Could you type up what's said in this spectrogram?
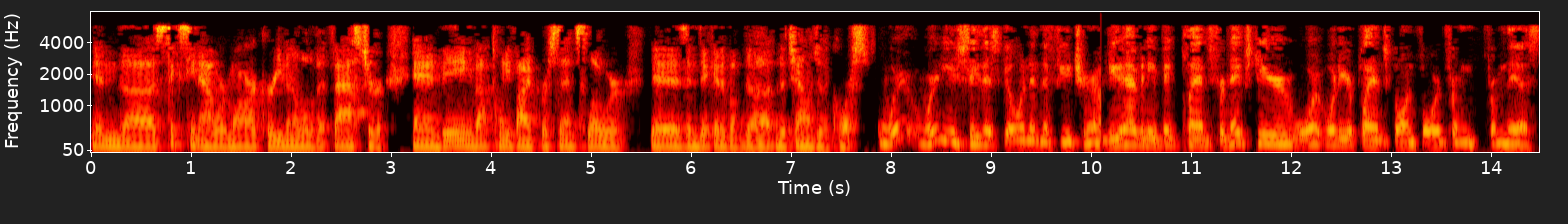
in the 16 hour mark or even a little bit faster. And being about 25% slower is indicative of the, the challenge of the course. Where, where do you see this going in the future? Do you have any big plans for next year? What, what are your plans going forward from, from this?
